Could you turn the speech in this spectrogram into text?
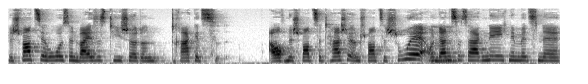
eine schwarze Hose, ein weißes T-Shirt und trage jetzt auch eine schwarze Tasche und schwarze Schuhe und mhm. dann zu sagen, nee, ich nehme jetzt eine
